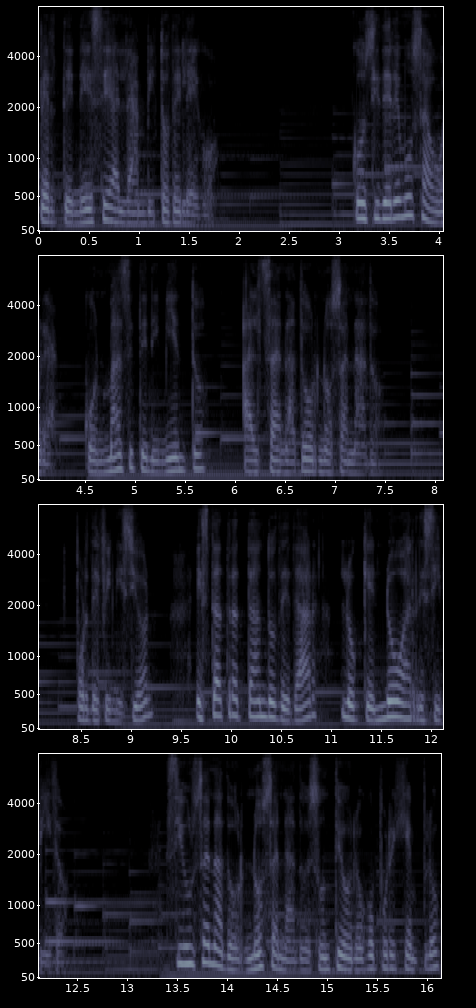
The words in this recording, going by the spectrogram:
pertenece al ámbito del ego. Consideremos ahora con más detenimiento al sanador no sanado. Por definición, está tratando de dar lo que no ha recibido. Si un sanador no sanado es un teólogo, por ejemplo,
